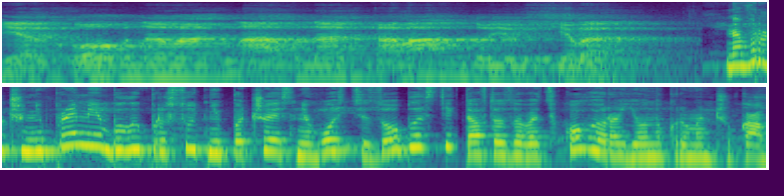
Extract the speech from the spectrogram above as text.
Верховного Главнокомандующего. На врученні премії були присутні почесні гості з області та автозаводського району Кременчука.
